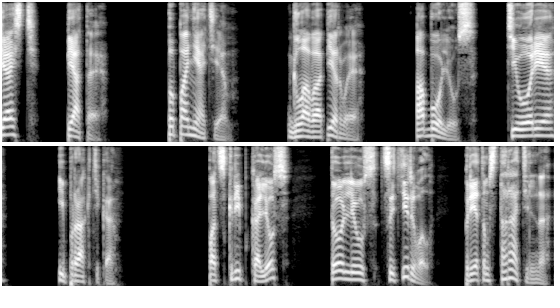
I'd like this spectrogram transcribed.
Часть пятая. По понятиям. Глава первая. Аболиус. Теория и практика. Под скрип колес Толлиус цитировал, при этом старательно,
